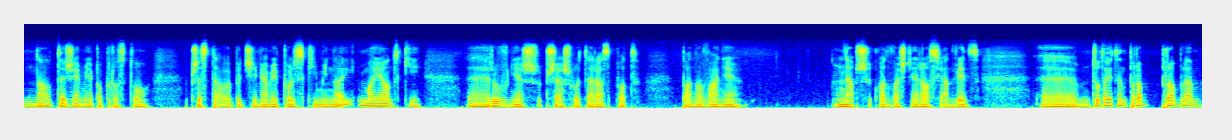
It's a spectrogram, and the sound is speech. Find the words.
no, te ziemie po prostu przestały być ziemiami polskimi. No i majątki e, również przeszły teraz pod panowanie na przykład właśnie Rosjan, więc e, tutaj ten pro problem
